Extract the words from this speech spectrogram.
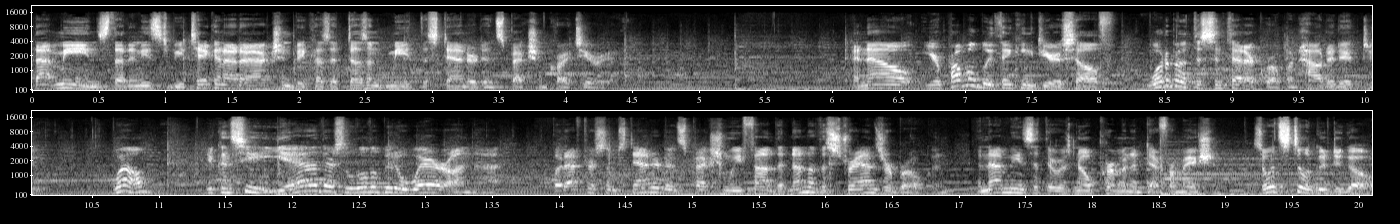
That means that it needs to be taken out of action because it doesn't meet the standard inspection criteria. And now, you're probably thinking to yourself, what about the synthetic rope and how did it do? Well, you can see, yeah, there's a little bit of wear on that, but after some standard inspection, we found that none of the strands are broken, and that means that there was no permanent deformation. So it's still good to go.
